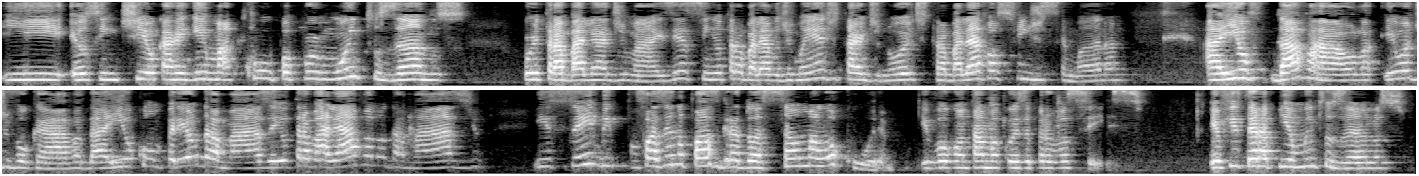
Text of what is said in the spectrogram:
E eu senti, eu carreguei uma culpa por muitos anos por trabalhar demais. E assim, eu trabalhava de manhã, de tarde, de noite, trabalhava aos fins de semana. Aí eu dava aula, eu advogava, daí eu comprei o Damásio, eu trabalhava no Damásio e sempre fazendo pós-graduação, uma loucura. E vou contar uma coisa para vocês. Eu fiz terapia muitos anos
